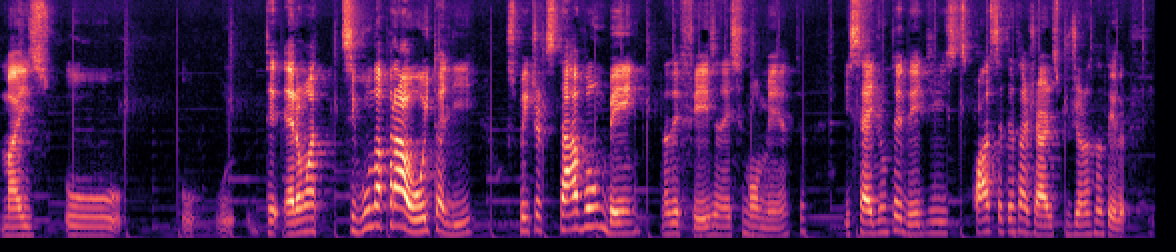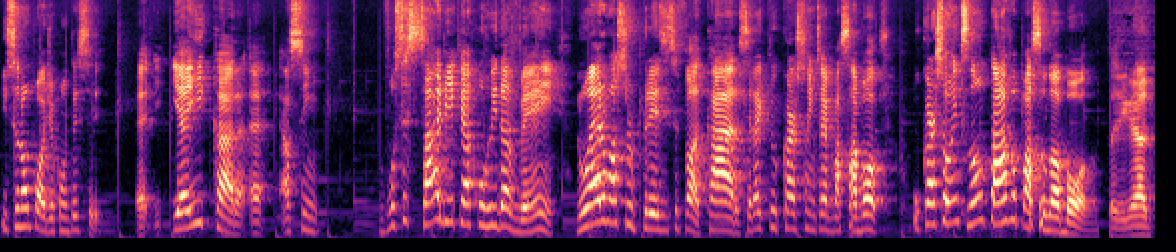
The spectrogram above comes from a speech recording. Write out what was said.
mas o, o, o te, era uma segunda para oito ali. Os Patriots estavam bem na defesa nesse momento e cede um TD de quase 70 jardas pro Jonathan Taylor. Isso não pode acontecer. É, e aí, cara, é, assim, você sabe que a corrida vem, não era uma surpresa e você fala, cara, será que o Carson Wentz vai passar a bola? O Carson Wentz não tava passando a bola, tá ligado?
